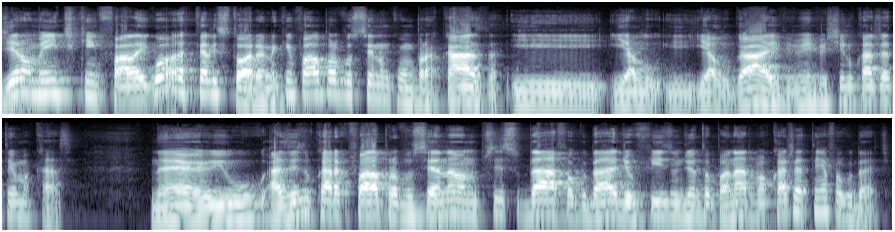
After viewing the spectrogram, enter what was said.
Geralmente quem fala, igual aquela história, né? Quem fala para você não comprar casa e, e, alugar e viver investindo, o cara já tem uma casa. Né? E o, às vezes o cara que fala para você, não, não precisa estudar a faculdade, eu fiz, não adiantou para nada, mas o cara já tem a faculdade.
